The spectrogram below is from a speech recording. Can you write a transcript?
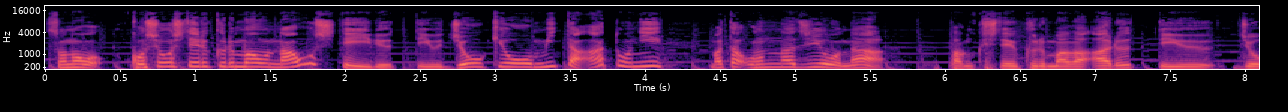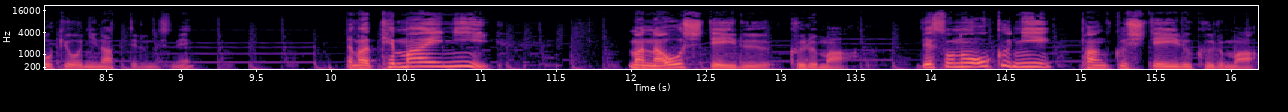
その故障している車を直しているっていう状況を見た後にまた同じようなパンクしている車があるっていう状況になってるんですねだから手前に、まあ、直している車でその奥にパンクしている車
